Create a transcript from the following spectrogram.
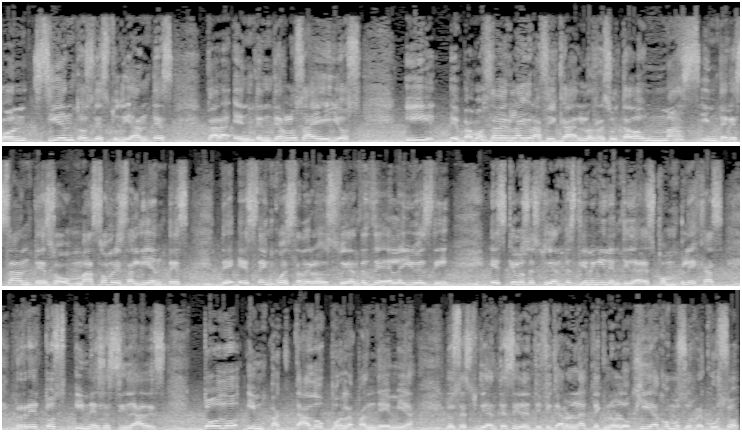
con cientos de estudiantes para entenderlos a ellos y eh, vamos a ver la gráfica, los resultados más interesantes o más sobresalientes de esta encuesta de los estudiantes de LAUSD es que los estudiantes tienen identidades complejas, retos y necesidades, todo impactado por la pandemia. Los estudiantes identificaron la tecnología como su recurso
